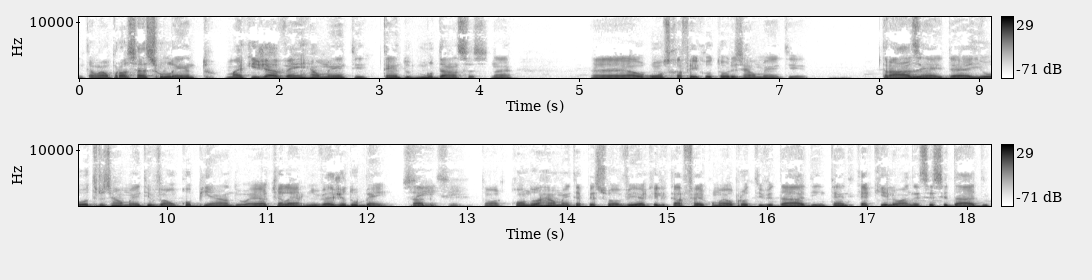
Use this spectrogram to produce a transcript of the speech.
Então é um processo lento, mas que já vem realmente tendo mudanças, né? É, alguns cafeicultores realmente trazem a ideia e outros realmente vão copiando. É aquela inveja do bem, sabe? Sim, sim. Então, quando realmente a pessoa vê aquele café com maior produtividade, entende que aquilo é uma necessidade,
